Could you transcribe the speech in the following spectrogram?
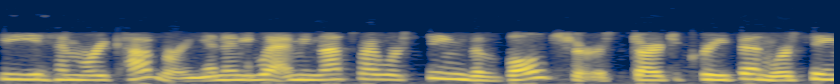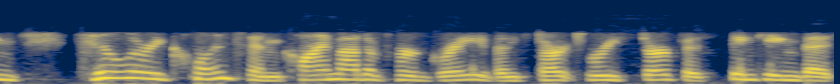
see him recovering in any way. I mean, that's why we're seeing the vultures start to creep in. We're seeing Hillary Clinton climb out of her grave and start to resurface, thinking that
